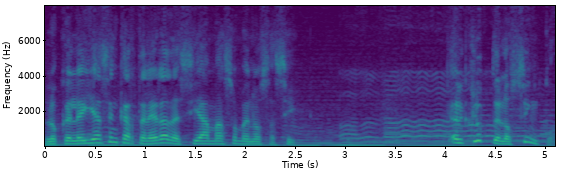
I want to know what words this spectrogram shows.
Lo que leías en cartelera decía más o menos así. El Club de los Cinco.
